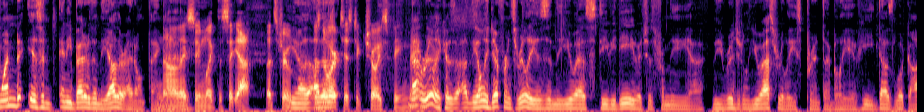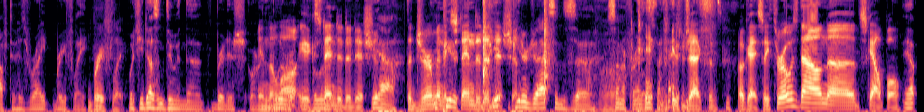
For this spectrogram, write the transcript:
one isn't any better than the other. I don't think. no, they seem like the same. Yeah, that's true. You know, there's no artistic choice being made. Not really, because uh, the only difference really is in the U.S. DVD, which is from the uh, the original U.S. release print, I believe. He does look off to his right briefly, Briefly. which he doesn't do in the British or In the long extended edition. Yeah. The German Peter- extended edition. Peter Jackson's uh, Son of Frankenstein. Peter Jackson's. Okay, so he throws down uh, scalpel Yep.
